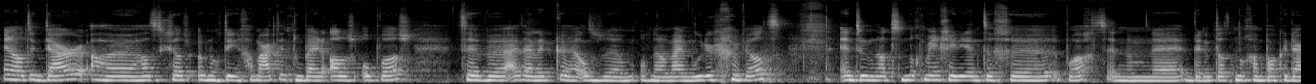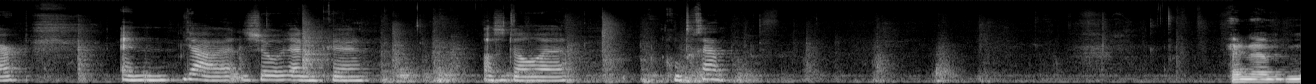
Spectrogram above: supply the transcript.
En had ik daar eh, had ik zelfs ook nog dingen gemaakt. En toen bijna alles op was, toen hebben we uiteindelijk eh, onze, of nou mijn moeder gebeld. En toen had ze nog meer ingrediënten gebracht. En dan eh, ben ik dat nog gaan bakken daar. En ja, zo uiteindelijk was het wel goed gegaan. En ehm,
